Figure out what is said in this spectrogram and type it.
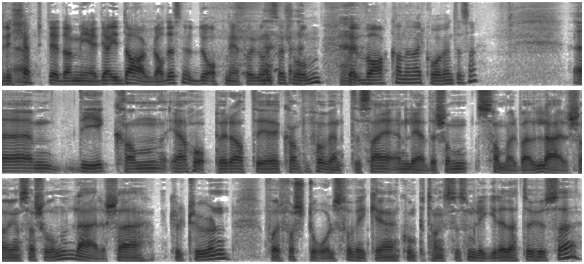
dere kjøpte da media. I Dagbladet snudde du opp ned på organisasjonen. Hva kan NRK vente seg? Ehm, de kan, jeg håper at de kan forvente seg en leder som samarbeider, lærer seg organisasjonen, lærer seg kulturen, får forståelse for hvilken kompetanse som ligger i dette huset,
